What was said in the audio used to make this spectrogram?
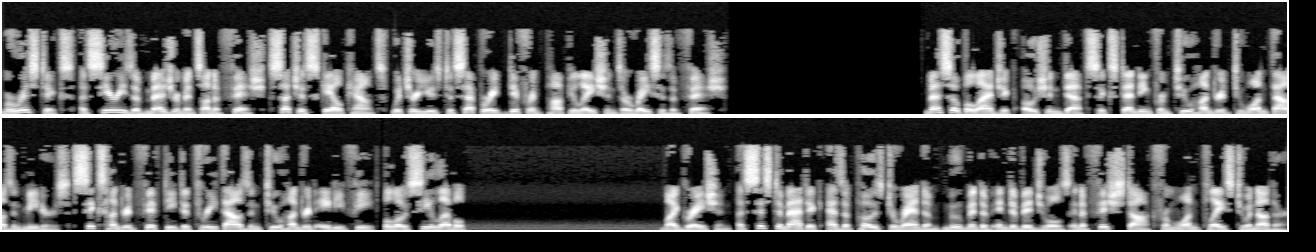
Meristics, a series of measurements on a fish, such as scale counts, which are used to separate different populations or races of fish. Mesopelagic, ocean depths extending from 200 to 1,000 meters 650 to 3,280 feet, below sea level Migration, a systematic, as opposed to random, movement of individuals in a fish stock from one place to another.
